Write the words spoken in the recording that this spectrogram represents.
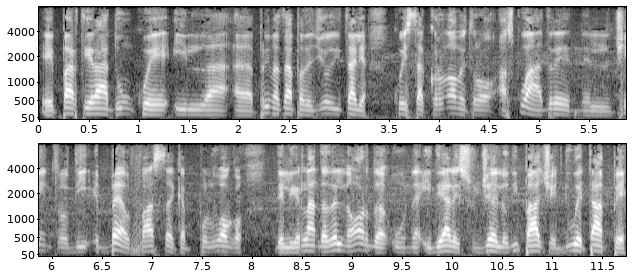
eh, partirà dunque la eh, prima tappa del Giro d'Italia, questa cronometro a squadre nel centro di Belfast, capoluogo dell'Irlanda del Nord, un ideale suggello di pace, due tappe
